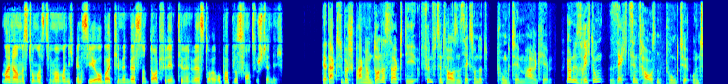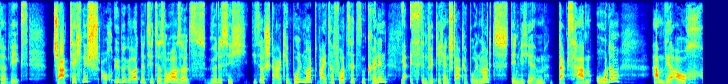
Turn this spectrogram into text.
Mein Name ist Thomas Timmermann, ich bin CEO bei Timinvest und dort für den Timinvest Europa Plus Fonds zuständig. Der DAX übersprang am Donnerstag die 15.600 Punkte Marke. Ja, und ist Richtung 16.000 Punkte unterwegs. Charttechnisch, auch übergeordnet, sieht es ja so aus, als würde sich dieser starke Bullmarkt weiter fortsetzen können. Ja, ist es denn wirklich ein starker Bullmarkt, den wir hier im DAX haben? Oder haben wir auch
